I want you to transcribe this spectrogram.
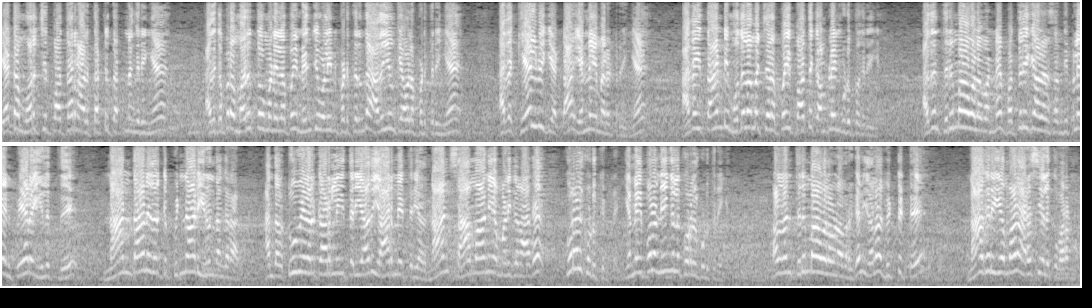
கேட்டா முறைச்சு பார்த்தா நாலு தட்டு தட்டுனுங்கிறீங்க. அதுக்கப்புறம் மருத்துவமனையில போய் நெஞ்சு வழின்னு படுத்திருந்தா அதையும் கேவலப்படுத்துறீங்க. அதை கேள்வி கேட்டா என்னை மிரட்டுறீங்க. அதை தாண்டி முதலமைச்சரை போய் பார்த்து கம்ப்ளைண்ட் கொடுப்புகிறீங்க. அதுவும் திருமாவளவன் பத்திரிகையாளர் சந்திப்புல என் பேரை இழுத்து நான் தான் இதற்கு பின்னாடி இருந்தங்கிறார். அந்த டூ வீலர் கார்லயும் தெரியாது யாருன்னே தெரியாது. நான் சாமானிய மனிதனாக குரல் கொடுக்கின்றேன். என்னை போல நீங்களும் குரல் கொடுக்குறீங்க. அதனால திருமாவளவன் அவர்கள் இதெல்லாம் விட்டுட்டு நாகரிகமான அரசியலுக்கு வரணும்.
